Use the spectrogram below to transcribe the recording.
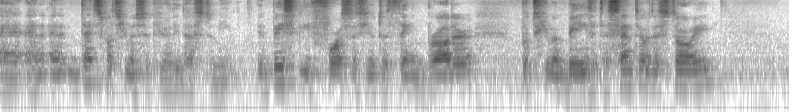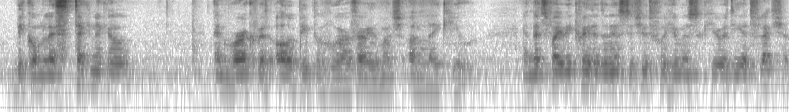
Uh, and, and that's what human security does to me. It basically forces you to think broader, put human beings at the center of the story, become less technical, and work with other people who are very much unlike you. And that's why we created an Institute for Human Security at Fletcher.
